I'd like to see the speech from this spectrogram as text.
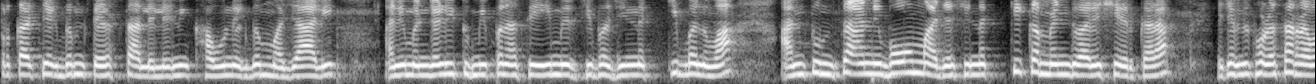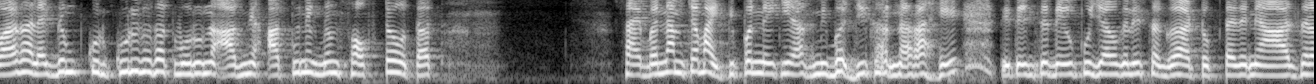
प्रकारची एकदम टेस्ट आलेली आणि खाऊन एकदम मजा आली. आणि मंडळी तुम्ही पण असे ही मिरची भजी नक्की बनवा. आणि तुमचा अनुभव माझ्याशी नक्की कमेंटद्वारे शेअर करा. याच्यामध्ये थोडासा रवा घाला. एकदम कुरकुरीत होतात वरून. आणि आतून एकदम सॉफ्ट होतात. साहेबांना आमच्या माहिती पण नाही की आज मी भजी करणार आहे. ते त्यांचं देवपूजा वगैरे सगळं आटोपत आहे त्याने आज जरा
